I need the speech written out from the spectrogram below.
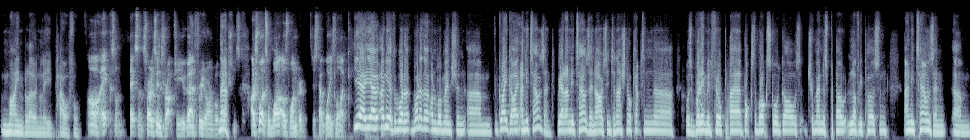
mind blowingly powerful. Oh, excellent, excellent. Sorry to interrupt you. You're going through your honourable no, mentions. No. I just wanted to. I was wondering just how what he's like. Yeah, yeah. Only other one. One other honourable mention. Um, great guy, Andy Townsend. We had Andy Townsend, Irish international captain. Uh, was a brilliant midfield player, box to box, scored goals. Tremendous pro, lovely person. Andy Townsend um,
